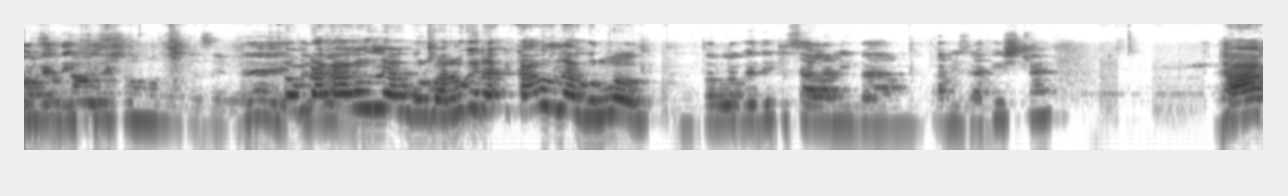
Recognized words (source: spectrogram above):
লগে দিতে এই, তোমরা কাগজ লাগে ঘুরবা রুগী রাখি কাগজ লাগে ঘুরবো। তোর লগে দিতে চালানি বা আমি রাখিস না? থাক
